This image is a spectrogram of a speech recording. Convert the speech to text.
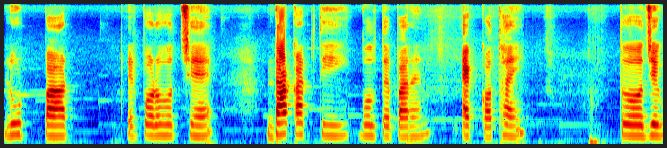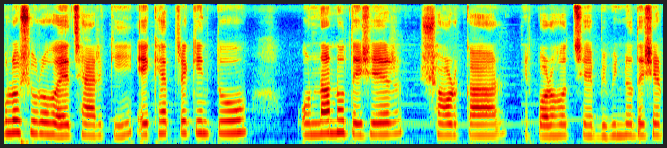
লুটপাট এরপরে হচ্ছে ডাকাতি বলতে পারেন এক কথায়। তো যেগুলো শুরু হয়েছে আর কি, এক্ষেত্রে কিন্তু অন্যান্য দেশের সরকার, এরপর হচ্ছে বিভিন্ন দেশের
